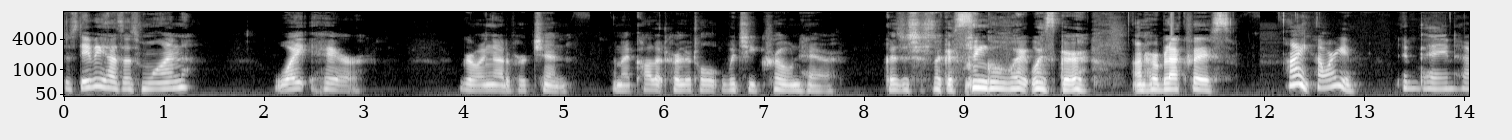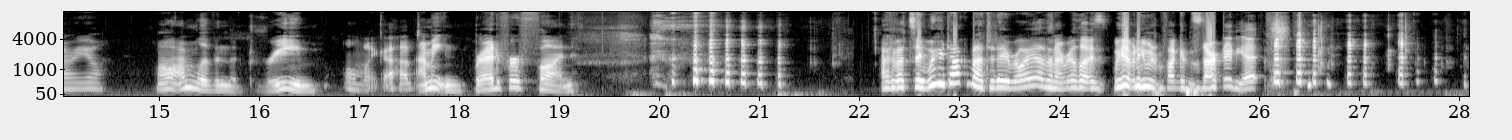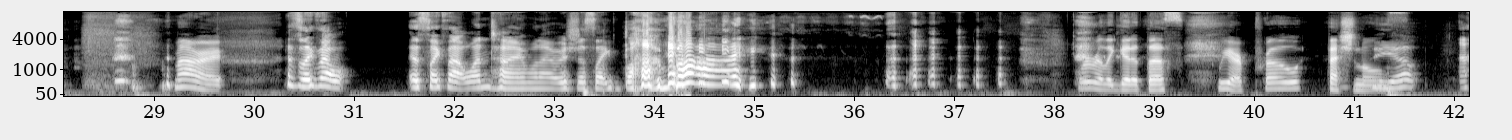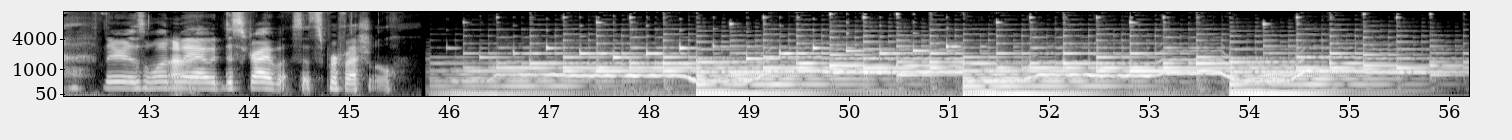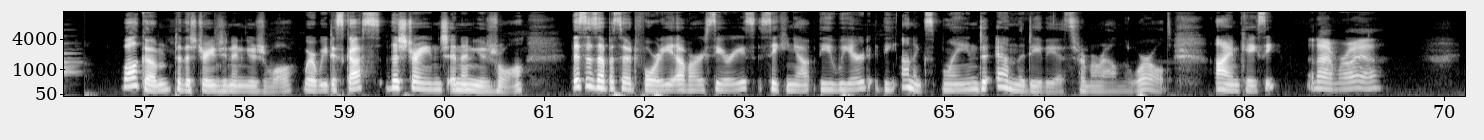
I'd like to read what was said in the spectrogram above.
So Stevie has this one white hair growing out of her chin, and I call it her little witchy crone hair because it's just like a single white whisker on her black face. Hi, how are you? In pain. How are you? Oh, I'm living the dream. Oh my god. I'm eating bread for fun. I was about to say, what are you talking about today, Roya? Then I realized we haven't even fucking started yet. All right. It's like that. It's like that one time when I was just like, "Bye, Bye. We're really good at this. We are professional. Yep. There is one All way right. I would describe us. It's professional. Welcome to The Strange and Unusual, where we discuss the strange and unusual. This is episode 40 of our series, seeking out the weird, the unexplained, and the devious from around the world. I'm Casey, And I'm Roya.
